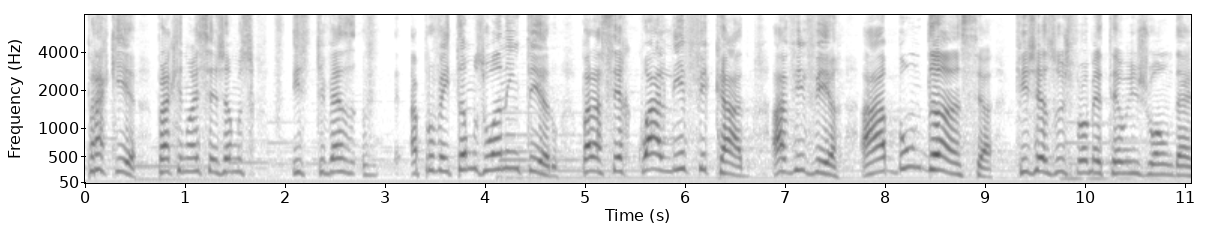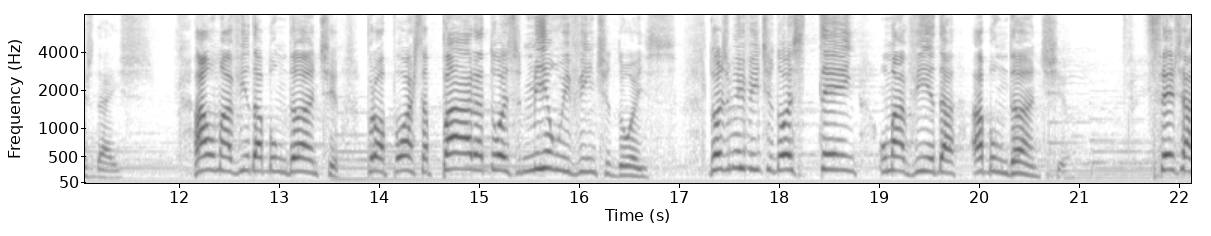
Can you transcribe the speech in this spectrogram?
Para quê? Para que nós sejamos, estivesse, aproveitamos o ano inteiro para ser qualificado a viver a abundância que Jesus prometeu em João 10:10. 10. Há uma vida abundante proposta para 2022. 2022 tem uma vida abundante. Seja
